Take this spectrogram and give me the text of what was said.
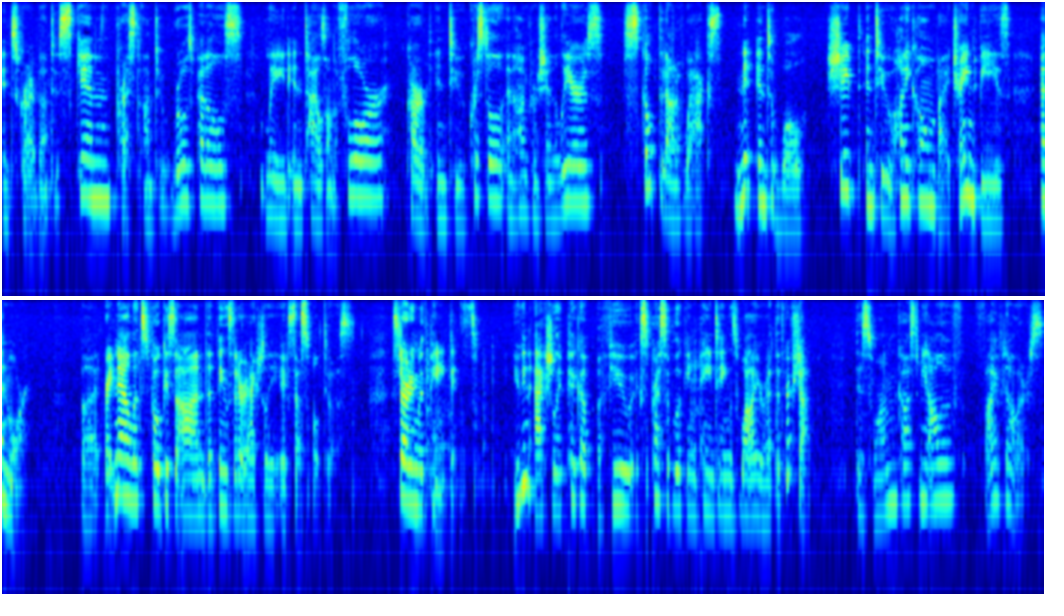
inscribed onto skin, pressed onto rose petals, laid in tiles on the floor, carved into crystal and hung from chandeliers, sculpted out of wax, knit into wool, shaped into honeycomb by trained bees, and more. But right now, let's focus on the things that are actually accessible to us. Starting with paintings. You can actually pick up a few expressive looking paintings while you're at the thrift shop. This one cost me all of $5.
